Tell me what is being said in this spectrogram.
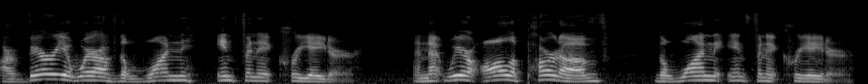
are very aware of the one infinite creator and that we are all a part of the one infinite creator.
